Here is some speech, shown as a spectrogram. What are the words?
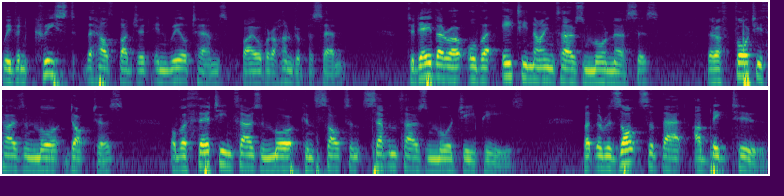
We've increased the health budget in real terms by over 100%. Today, there are over 89,000 more nurses, there are 40,000 more doctors, over 13,000 more consultants, 7,000 more GPs. But the results of that are big too.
